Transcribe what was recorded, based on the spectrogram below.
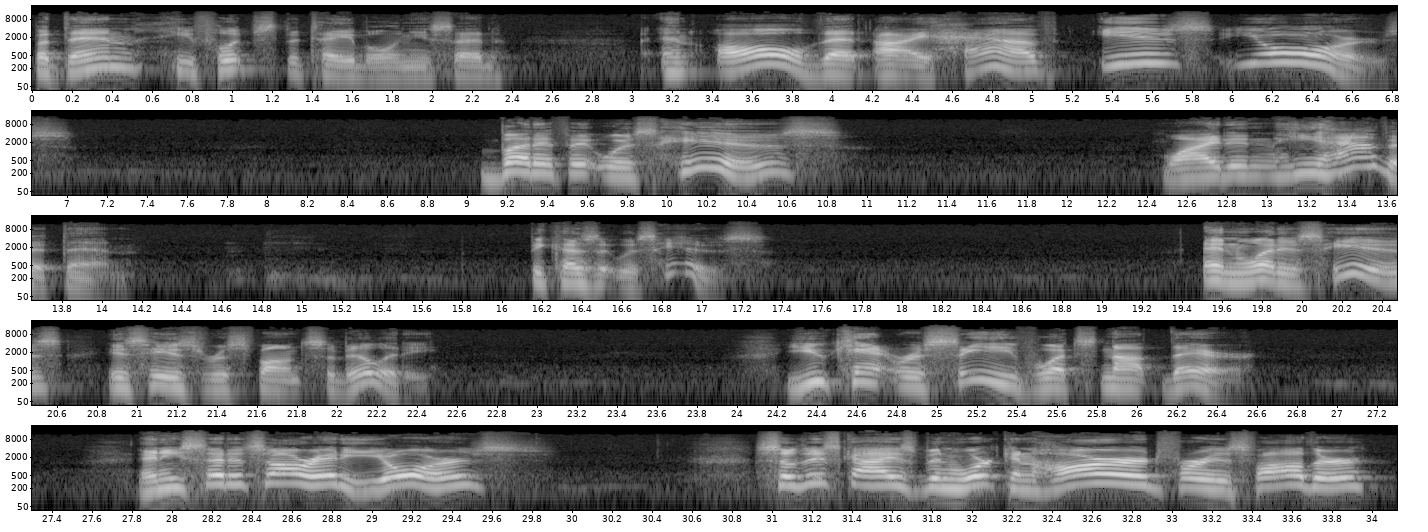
But then he flips the table and he said, And all that I have is yours. But if it was his, why didn't he have it then? Because it was his. And what is his is his responsibility. You can't receive what's not there. And he said, It's already yours. So this guy's been working hard for his father,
